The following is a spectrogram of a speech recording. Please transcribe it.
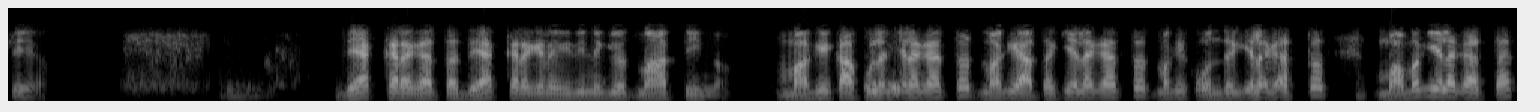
තියෙනවා. දෙයක් කරගත්ත දෙයක් කරගෙන විඳින්න ගියොත් මාත් ඉන්නවා. මගේ කකුල කියලා ගත්තොත්, මගේ අත කියලා ගත්තොත්, මගේ කොන්ද කියලා ගත්තොත්, මම කියලා ගත්තත්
